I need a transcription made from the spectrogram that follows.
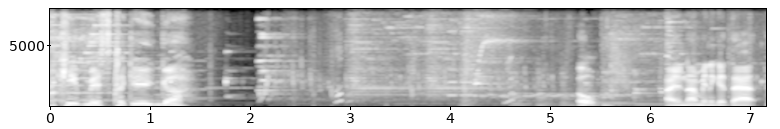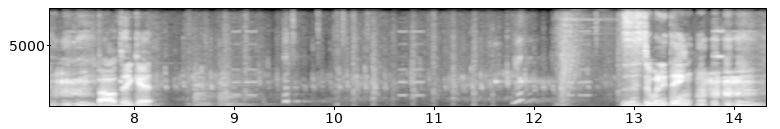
I keep misclicking. Uh. Oh, I did not mean to get that, but I'll take it. Does this do anything?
